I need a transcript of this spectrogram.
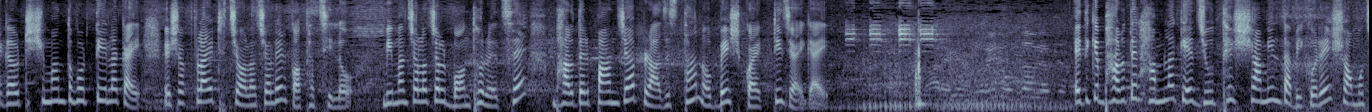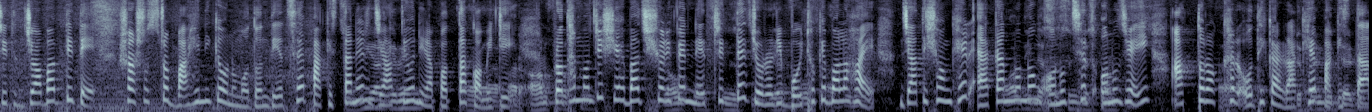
এগারোটি সীমান্তবর্তী এলাকায় এসব ফ্লাইট চলাচলের কথা ছিল। বিমান চলাচল বন্ধ রয়েছে ভারতের পাঞ্জাব, রাজস্থান ও বেশ কয়েকটি জায়গায়। এদিকে ভারতের হামলাকে যুদ্ধের সামিল দাবি করে সমুচিত জবাব দিতে সশস্ত্র বাহিনীকে অনুমোদন দিয়েছে পাকিস্তানের জাতীয় নিরাপত্তা কমিটি। প্রধানমন্ত্রী শেহবাজ শরীফের নেতৃত্বে জরুরি বৈঠকে বলা হয় জাতিসংঘের একান্ন নং অনুচ্ছেদ অনুযায়ী আত্মরক্ষার অধিকার রাখে পাকিস্তান.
